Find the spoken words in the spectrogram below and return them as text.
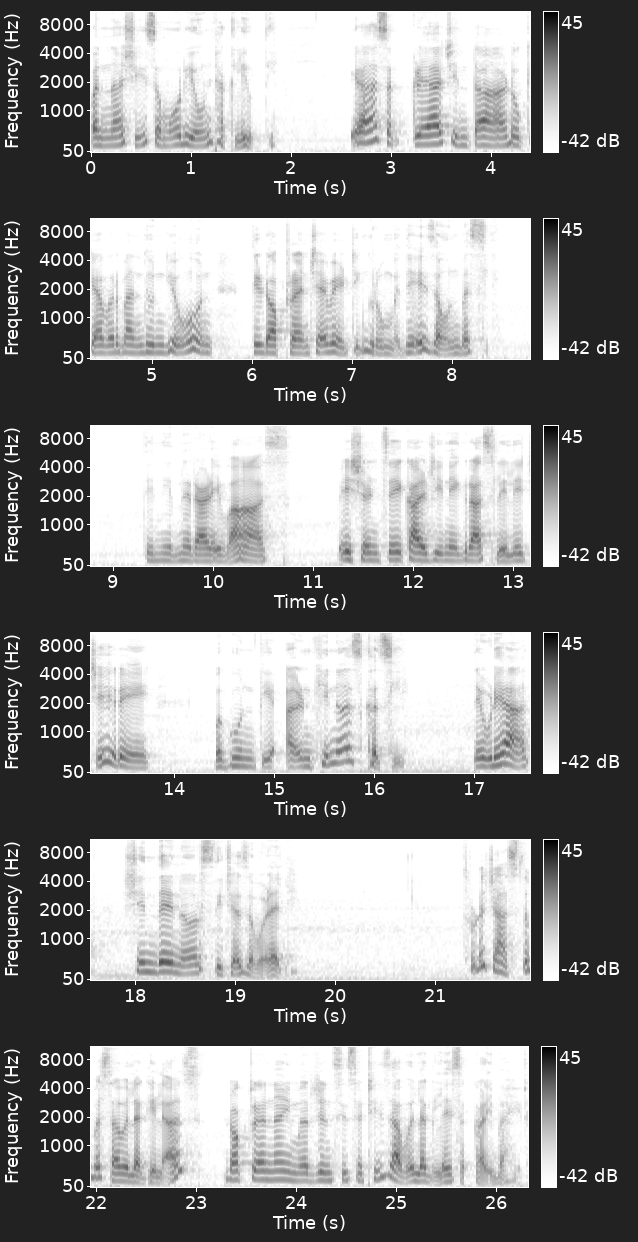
पन्नाशी समोर येऊन ठाकली होती. या सगळ्या चिंता डोक्यावर बांधून घेऊन ती डॉक्टरांच्या वेटिंग रूममध्ये जाऊन बसली. ते निरनिराळे वास पेशंटचे काळजीने ग्रासलेले चेहरे बघून ती आणखीनच खचली. तेवढ्यात शिंदे नर्स तिच्याजवळ आली. थोडं जास्त बसावं लागेल आज? डॉक्टरांना इमर्जन्सीसाठी जावं लागलं आहे सकाळी बाहेर.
